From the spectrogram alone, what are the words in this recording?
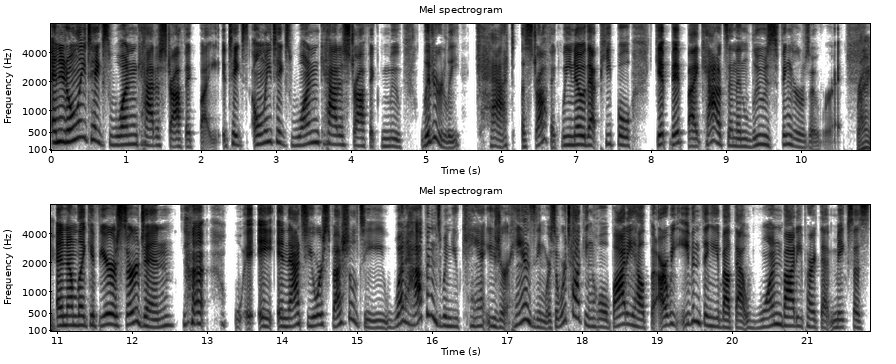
And it only takes one catastrophic bite. It takes only takes one catastrophic move, literally catastrophic. We know that people get bit by cats and then lose fingers over it. right. And I'm like, if you're a surgeon and that's your specialty, what happens when you can't use your hands anymore? So we're talking whole body health, but are we even thinking about that one body part that makes us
